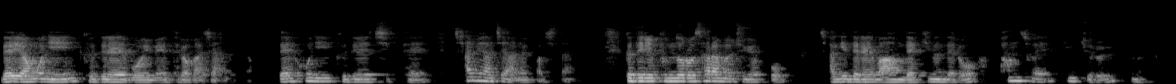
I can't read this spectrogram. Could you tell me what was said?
내 영혼이 그들의 모임에 들어가지 않을까. 내 혼이 그들의 집회에 참여하지 않을 것이다. 그들이 분노로 사람을 죽였고 자기들의 마음 내키는 대로 황소의 힘줄을 끊었다.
